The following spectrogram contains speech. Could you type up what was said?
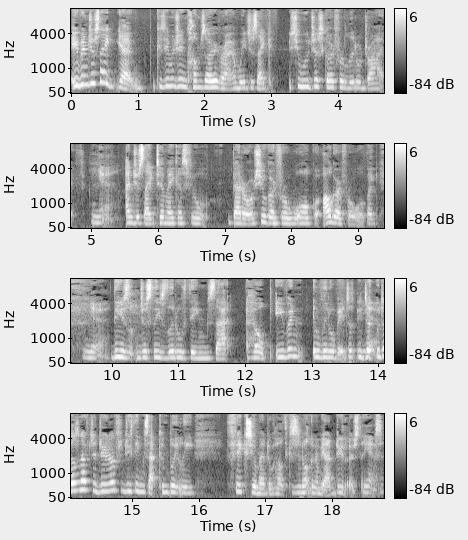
Even just like yeah, because Imogen comes over and we just like she will just go for a little drive Yeah. and just like to make us feel better, or she'll go for a walk, or I'll go for a walk. Like Yeah. these just these little things that help even a little bit. It, Yeah. it doesn't have to do you don't have to do things that completely fix your mental health because you're not going to be able to do those things.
